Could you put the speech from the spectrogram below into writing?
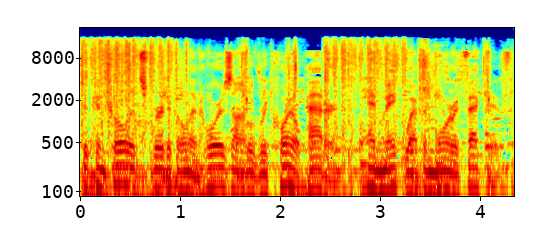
to control its vertical and horizontal recoil pattern, and make weapon more effective.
